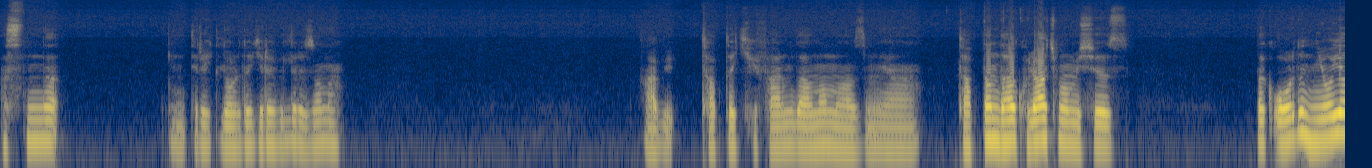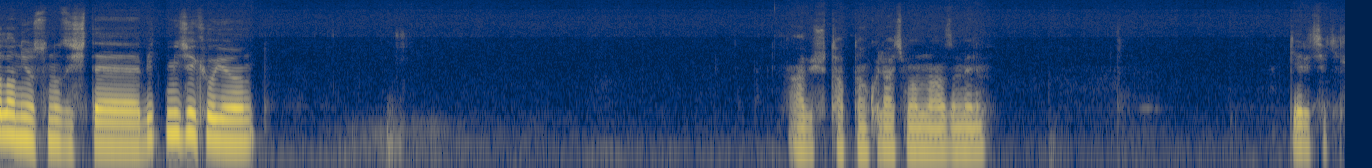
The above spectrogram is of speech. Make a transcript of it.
Aslında direkt Lord'a girebiliriz ama abi Tap'taki farmı da almam lazım ya. Tap'tan daha kule açmamışız. Bak orada niye oyalanıyorsunuz işte? Bitmeyecek oyun. Abi şu taptan kule açmam lazım benim. Geri çekil.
